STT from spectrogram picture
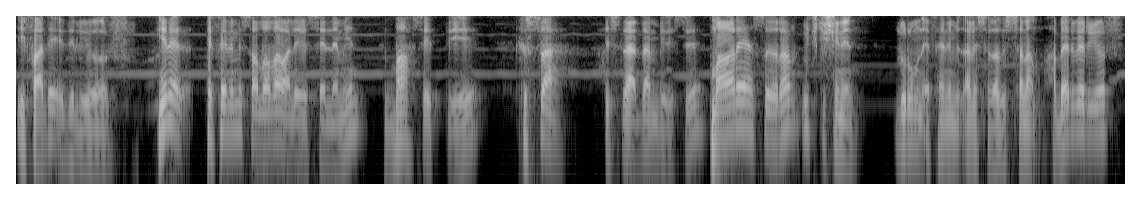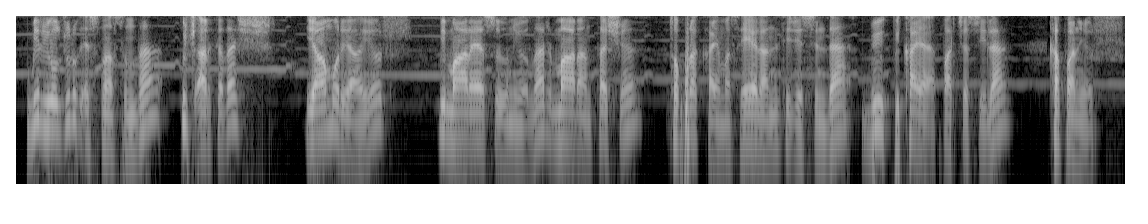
ifade ediliyor. Yine Efendimiz sallallahu aleyhi ve sellemin bahsettiği kısa hadislerden birisi mağaraya sığınan üç kişinin durumun Efendimiz aleyhissalatü vesselam haber veriyor. Bir yolculuk esnasında üç arkadaş yağmur yağıyor bir mağaraya sığınıyorlar. Mağaranın taşı toprak kayması heyelan neticesinde büyük bir kaya parçasıyla kapanıyor.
